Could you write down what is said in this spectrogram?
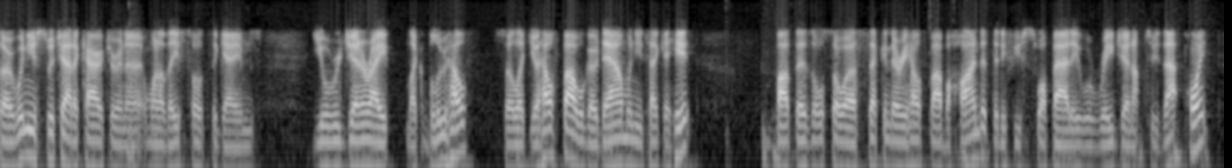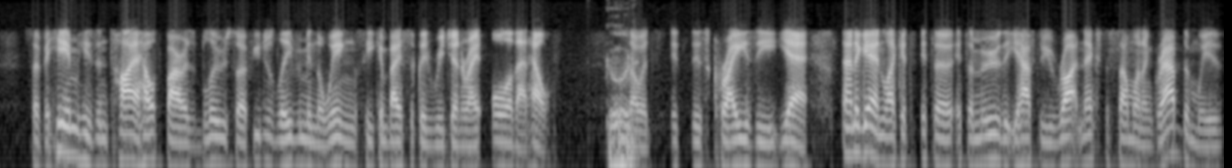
So when you switch out a character in a, one of these sorts of games, you'll regenerate like blue health. So like your health bar will go down when you take a hit, but there's also a secondary health bar behind it that if you swap out, it will regen up to that point. So for him, his entire health bar is blue. So if you just leave him in the wings, he can basically regenerate all of that health. Good. So it's it's this crazy, yeah. And again, like it's it's a it's a move that you have to be right next to someone and grab them with.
